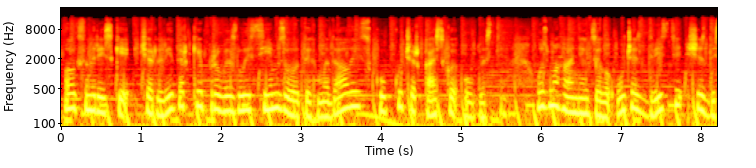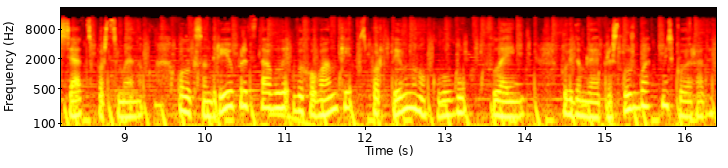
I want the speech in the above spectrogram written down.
Олександрійські черлідерки привезли сім золотих медалей з Кубку Черкаської області. У змаганнях взяло участь 260 спортсменок. Олександрію представили вихованки спортивного клубу Флейм. Повідомляє прес-служба міської ради.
